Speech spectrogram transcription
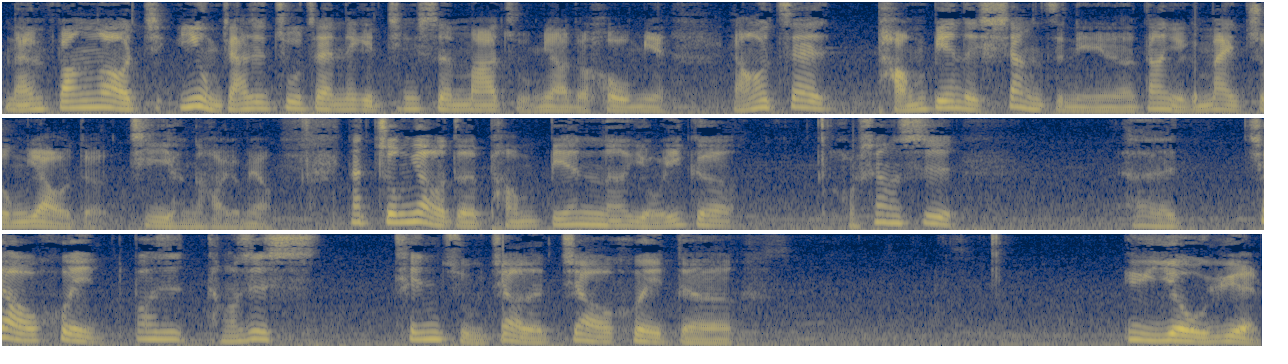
南方澳，因为我们家是住在那个金圣妈祖庙的后面。然后在旁边的巷子里呢，当然有个卖中药的，记忆很好，有没有？那中药的旁边呢，有一个好像是呃教会，不知道是好像是天主教的教会的育幼院。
